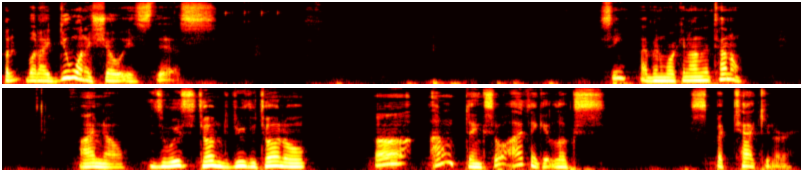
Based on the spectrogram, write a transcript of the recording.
But what I do want to show is this. See, I've been working on the tunnel. I know. It's a waste of time to do the tunnel. Uh, I don't think so. I think it looks spectacular.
